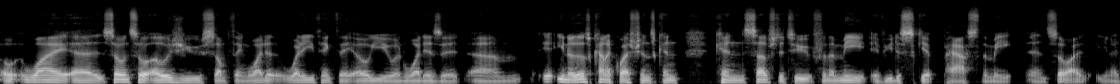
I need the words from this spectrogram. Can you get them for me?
oh, why so and so owes you something. Why do what do you think they owe you, and what is it? Um, it? You know, those kind of questions can can substitute for the meet if you just skip past the meet. And so I, you know,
